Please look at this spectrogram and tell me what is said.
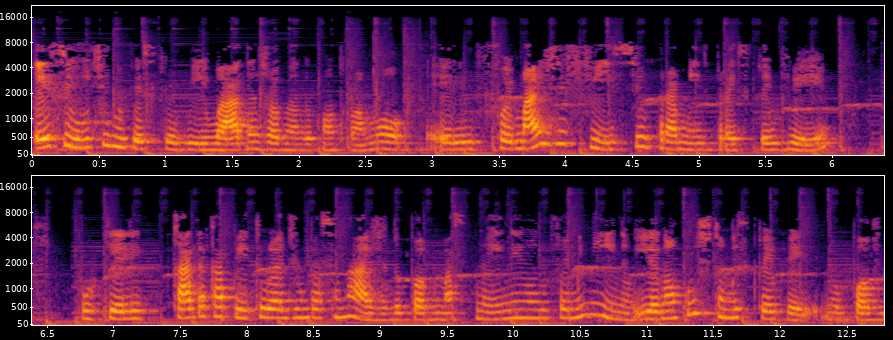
esse último que eu escrevi, o Adam jogando contra o amor, ele foi mais difícil para mim para escrever, porque ele cada capítulo é de um personagem, do povo masculino e um do feminino. E eu não costumo escrever no povo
